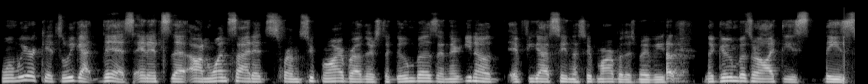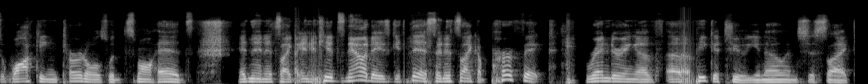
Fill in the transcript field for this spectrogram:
when we were kids we got this and it's the on one side it's from super mario brothers the goombas and they're you know if you guys seen the super mario brothers movie the goombas are like these these walking turtles with small heads. And then it's like and kids nowadays get this and it's like a perfect rendering of, of pikachu you know and it's just like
